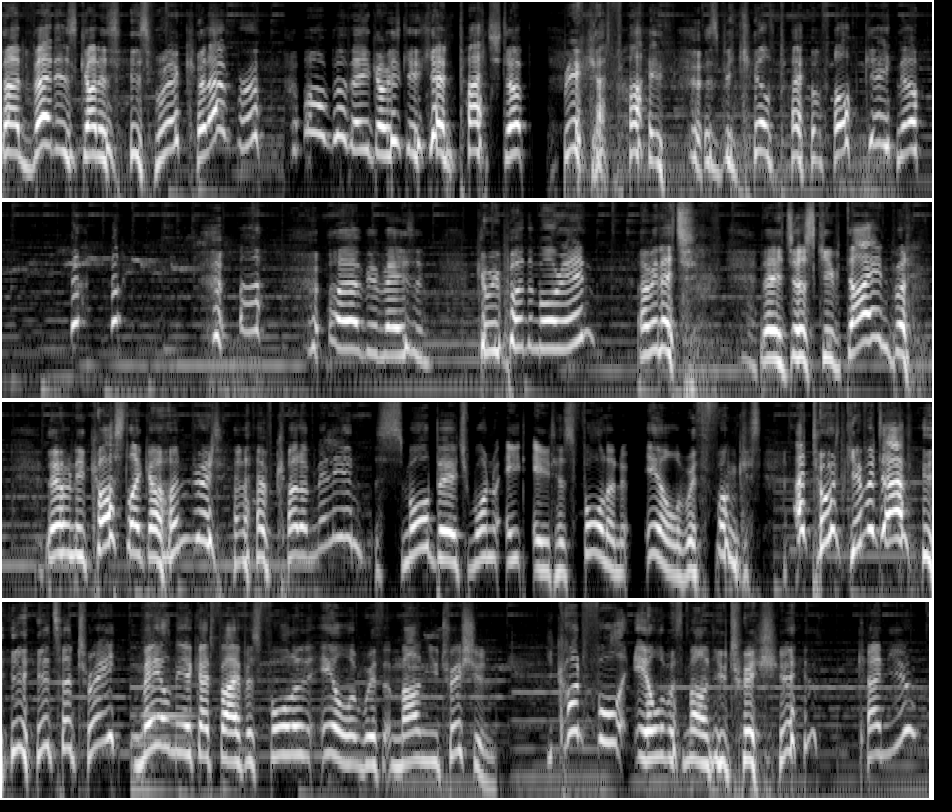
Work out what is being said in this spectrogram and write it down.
that vet has got his, his work cut out for him. Oh, but there you go. He's getting patched up. Meerkat 5 has been killed by a volcano. oh, that'd be amazing. Can we put them more in? I mean, they, they just keep dying, but they only cost like a hundred, and I've got a million. Small Birch 188 has fallen ill with fungus. I don't give a damn. it's a tree. Male Meerkat 5 has fallen ill with malnutrition. You can't fall ill with malnutrition, can you?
